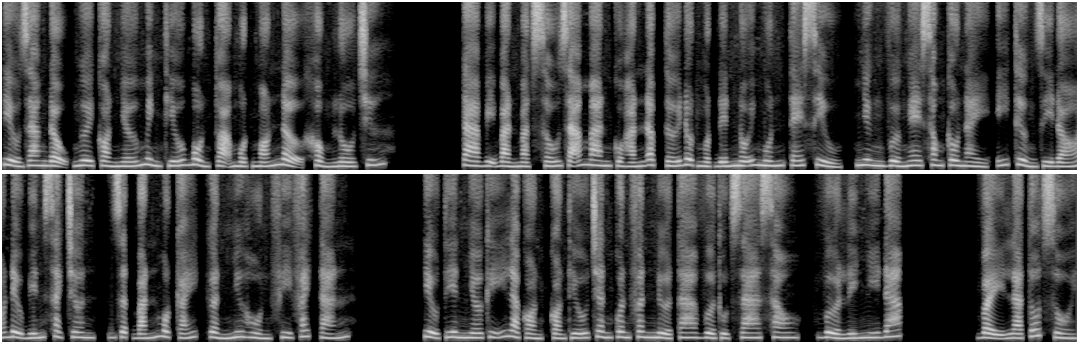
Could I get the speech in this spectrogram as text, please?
Tiểu giang đậu, ngươi còn nhớ mình thiếu bổn tọa một món nợ khổng lồ chứ? Ta bị bản mặt xấu dã man của hắn ập tới đột ngột đến nỗi muốn té xỉu, nhưng vừa nghe xong câu này, ý tưởng gì đó đều biến sạch trơn, giật bắn một cái, gần như hồn phi phách tán. Tiểu tiên nhớ kỹ là còn, còn thiếu chân quân phân nửa ta vừa thụt ra sau, vừa lý nhí đáp. Vậy là tốt rồi,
